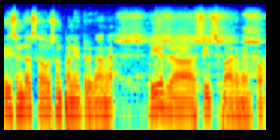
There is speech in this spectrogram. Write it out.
ரீசெண்டாக சர்வீஸும் பண்ணிகிட்டு இருக்காங்க. ரியர் சீட்ஸ் uh, பாருங்கள் இப்போது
